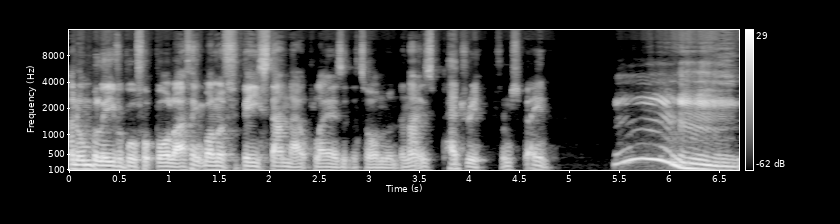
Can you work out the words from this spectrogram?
an unbelievable footballer. I think one of the standout players at the tournament, and that is Pedri from Spain. Hmm.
